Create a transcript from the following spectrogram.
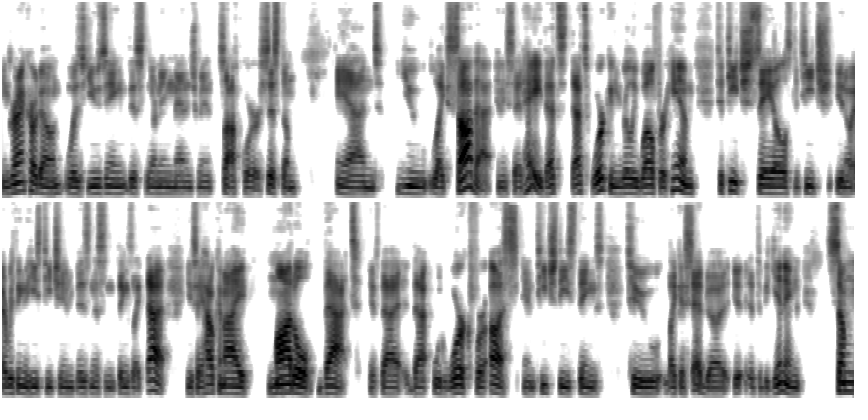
And Grant Cardone was using this learning management software system, and you like saw that and he said hey that's that's working really well for him to teach sales to teach you know everything that he's teaching business and things like that you say how can i model that if that that would work for us and teach these things to like i said uh, at the beginning some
